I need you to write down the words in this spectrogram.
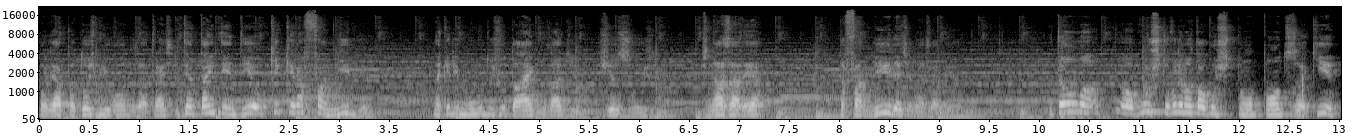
olhar para dois mil anos atrás e tentar entender o que, que era a família naquele mundo judaico lá de Jesus, né? de Nazaré, da família de Nazaré. Né? Então, uma, alguns, vou levantar alguns pontos aqui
